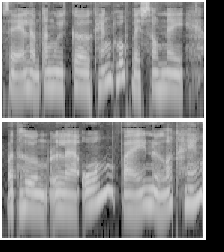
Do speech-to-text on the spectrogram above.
sẽ làm tăng nguy cơ kháng thuốc về sau này và thường là uống phải nửa tháng.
